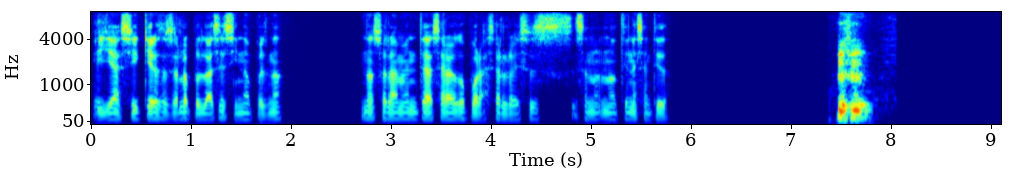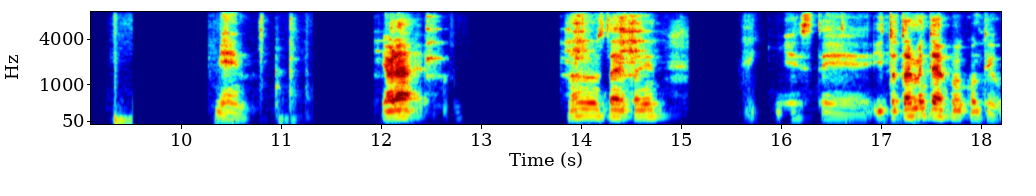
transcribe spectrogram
Y ya si quieres hacerlo, pues lo haces, si no, pues no. No solamente hacer algo por hacerlo, eso, es, eso no, no tiene sentido. Bien. Y ahora... No, no, está, está bien. Y este, y totalmente de acuerdo contigo.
